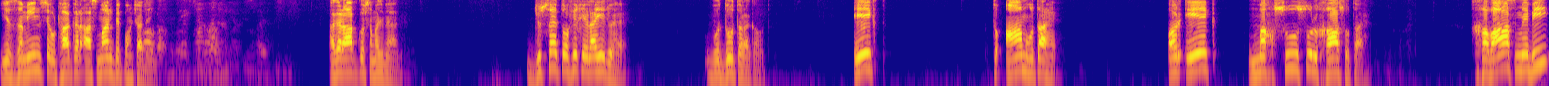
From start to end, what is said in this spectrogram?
یہ زمین سے اٹھا کر آسمان پہ پہنچا دیں گے۔ اگر آپ کو سمجھ میں آ گئے جسہ توفیق الہی جو ہے، وہ دو طرح کا ہوتا ہے۔ ایک تو عام ہوتا ہے اور ایک مخصوص الخاص ہوتا ہے۔ خواص میں بھی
